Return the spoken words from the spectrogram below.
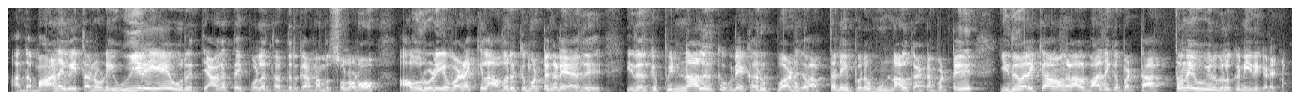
அந்த மாணவி தன்னுடைய உயிரையே ஒரு தியாகத்தை போல தந்திருக்கார் நம்ம சொல்லணும். அவருடைய வழக்கில் அவருக்கு மட்டும் கிடையாது இதற்கு பின்னால் இருக்கக்கூடிய கருப்பாடுகள் அத்தனை பேரும் முன்னால் காட்டப்பட்டு இதுவரைக்கும் அவங்களால் பாதிக்கப்பட்ட அத்தனை உயிர்களுக்கும் நீதி கிடைக்கும்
